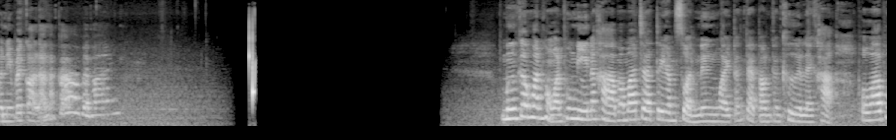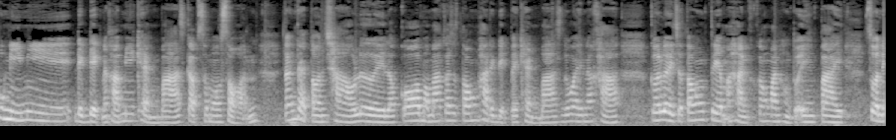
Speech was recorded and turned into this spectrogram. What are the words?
วันนี้ไปก่อนแล้วนะคะ บ๊ายบาย มื้อกลางวันของวันพรุ่งนี้นะคะมาม่าจะเตรียมส่วนหนึ่งไว้ตั้งแต่ตอนกลางคืนเลยค่ะ เพราะว่าพรุ่งนี้มีเด็กๆนะคะ มีแข่งบาสกับสโมสร ตั้งแต่ตอนเช้าเลย แล้วก็มาม่าก็จะต้องพาเด็กๆ ไปแข่งบาสด้วยนะคะ ก็เลยจะต้องเตรียมอาหารกลางวันของตัวเองไป ส่วนเ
